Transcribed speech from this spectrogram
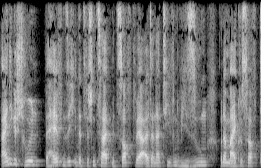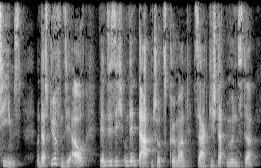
Einige Schulen behelfen sich in der Zwischenzeit mit Softwarealternativen wie Zoom oder Microsoft Teams. Und das dürfen sie auch, wenn sie sich um den Datenschutz kümmern, sagt die Stadt Münster.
